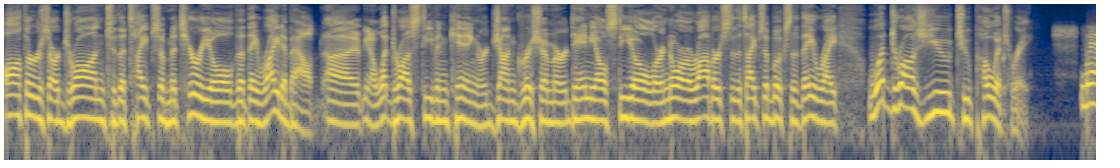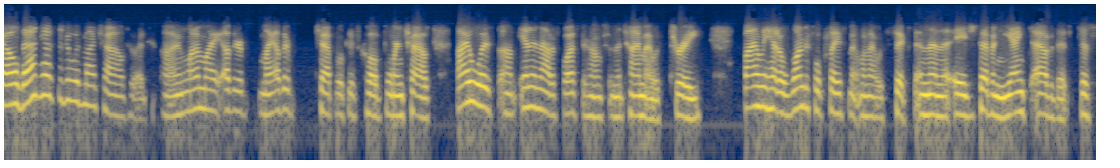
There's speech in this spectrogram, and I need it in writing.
authors are drawn to the types of material that they write about. Uh, you know, what draws Stephen King or John Grisham or Danielle Steel or Nora Roberts to the types of books that they write. What draws you to poetry? Well, that has to do with my childhood. Uh, and one of my other my other chapbook is called Born Child. I was um, in and out of foster homes from the time I was three. Finally, had a wonderful placement when I was six, and then at age seven, yanked out of it just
